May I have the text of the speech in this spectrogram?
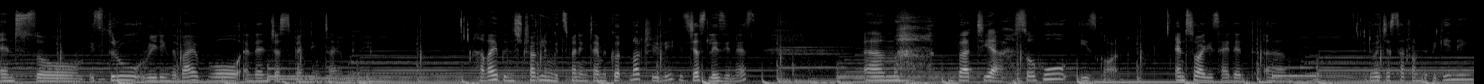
And so it's through reading the Bible and then just spending time with Him. Have I been struggling with spending time with God? Not really, it's just laziness. Um, but yeah, so who is God? And so I decided um, do I just start from the beginning?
